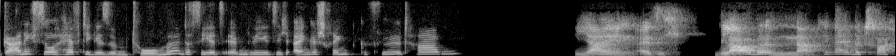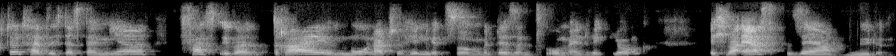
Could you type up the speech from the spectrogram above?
gar nicht so heftige Symptome, dass Sie jetzt irgendwie sich eingeschränkt gefühlt haben? Nein, also ich glaube, im Nachhinein betrachtet hat sich das bei mir fast über drei Monate hingezogen mit der Symptomentwicklung ich war erst sehr müde.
